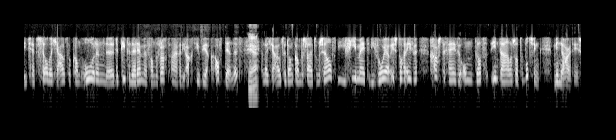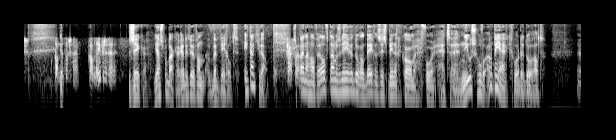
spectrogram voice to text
iets hebt. Stel dat je auto kan horen de, de piepende remmen van de vrachtwagen die achter je op je afdendert. Ja. En dat je auto dan kan besluiten om zelf die vier meter die voor jou is toch even gas te geven om dat in te halen zodat de botsing minder hard is. Kan nuttig zijn. Kan levens redden. Zeker. Jasper Bakker, redacteur van Webwereld. Ik dank je wel. Graag gedaan. Bijna half elf, dames en heren. Dorald Begens is binnengekomen voor het uh, nieuws. Hoeveel oud ben je eigenlijk geworden, Dorald? Uh,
